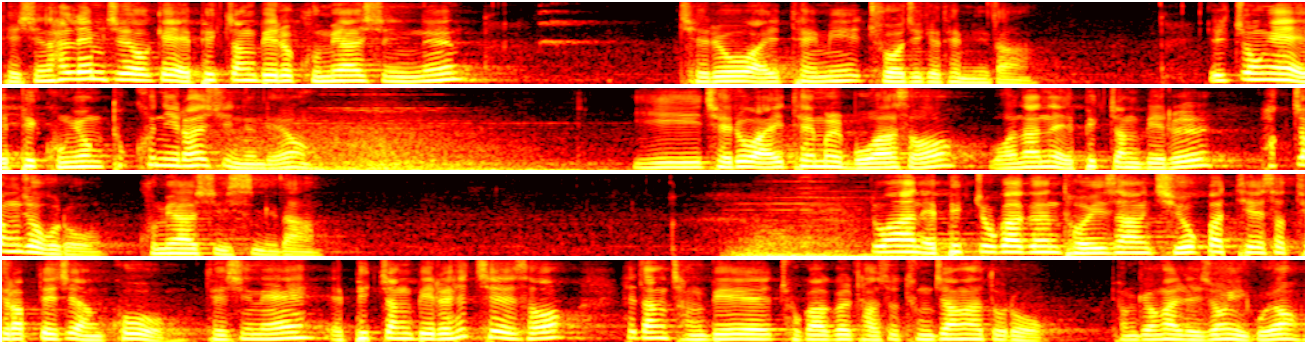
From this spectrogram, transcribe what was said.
대신 할렘 지역의 에픽 장비를 구매할 수 있는 재료 아이템이 주어지게 됩니다. 일종의 에픽 공용 토큰이라 할 수 있는데요. 이 재료 아이템을 모아서 원하는 에픽 장비를 확정적으로 구매할 수 있습니다. 또한 에픽 조각은 더 이상 지옥 파티에서 드랍되지 않고 대신에 에픽 장비를 해체해서 해당 장비의 조각을 다수 등장하도록 변경할 예정이고요.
